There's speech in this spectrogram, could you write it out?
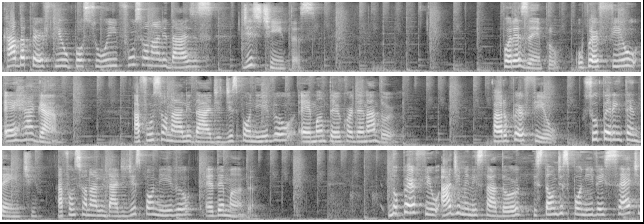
Cada perfil possui funcionalidades distintas. Por exemplo, o perfil RH. A funcionalidade disponível é manter coordenador. Para o perfil superintendente, a funcionalidade disponível é demanda. No perfil administrador estão disponíveis sete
